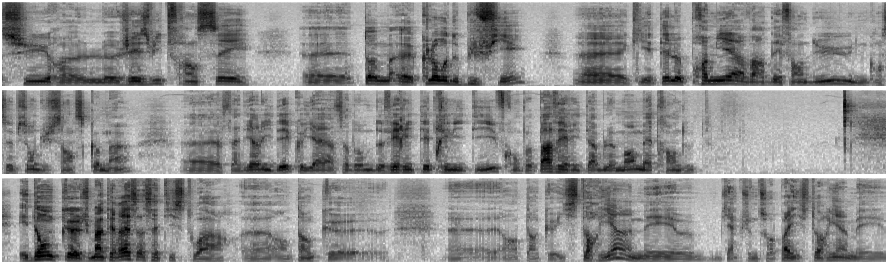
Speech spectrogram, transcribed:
sur euh, le jésuite français euh, Claude Buffier, qui était le premier à avoir défendu une conception du sens commun, c'est-à-dire l'idée qu'il y a un certain nombre de vérités primitives qu'on ne peut pas véritablement mettre en doute. Et donc, je m'intéresse à cette histoire en tant que en tant qu'historien, mais bien que je ne sois pas historien, mais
